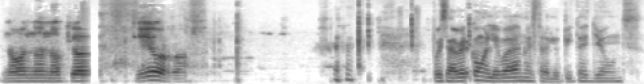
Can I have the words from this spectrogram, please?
No, no, no, qué horror. Qué horror. Pues a ver cómo le va a nuestra Lupita Jones.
